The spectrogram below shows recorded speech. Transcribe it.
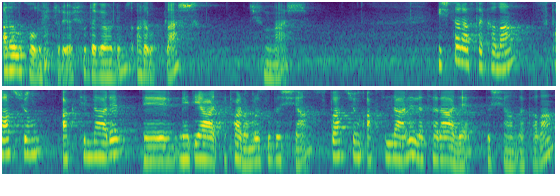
aralık oluşturuyor. Şurada gördüğümüz aralıklar şunlar. İç tarafta kalan spatium axillare e, medial pardon burası dış yan. Spatium axillare laterale dış yanda kalan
